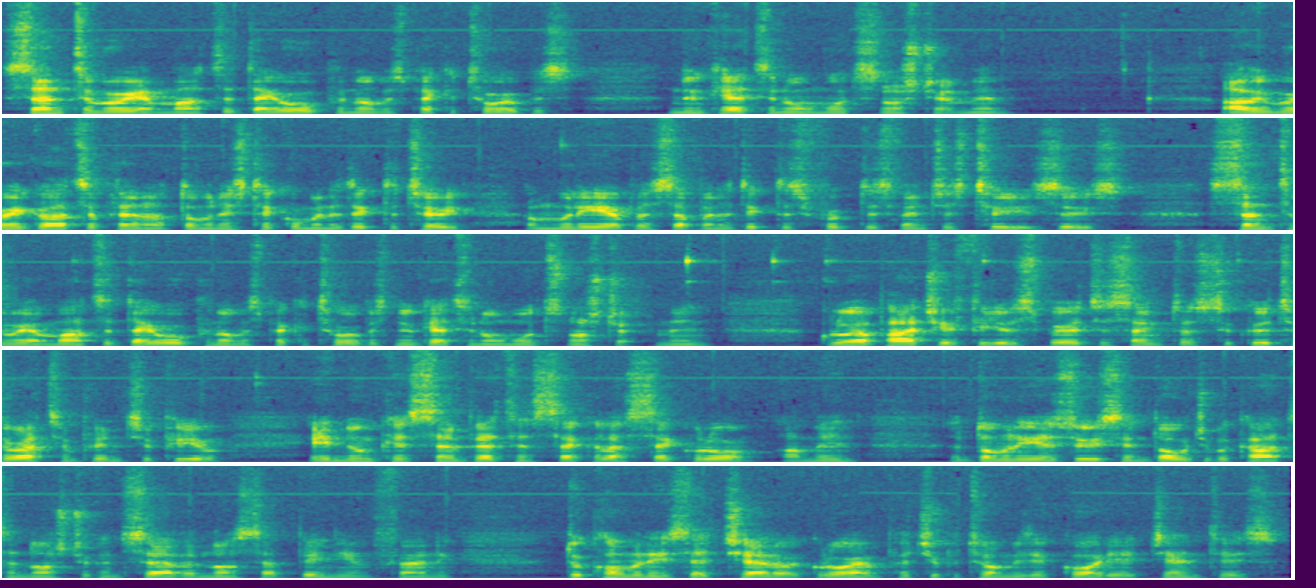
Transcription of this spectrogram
Santa Maria, Mater Dei, ora pro nobis peccatoribus, nunc et in hora mortis nostra. Amen. Ave Maria, gratia plena, Dominus tecum benedicta and Maria, per benedictus fructus ventris tui, Jesus. Santa Maria, Mater Dei, ora pro nobis peccatoribus, nunc et in hora mortis nostra. Amen. Gloria Patri, Filio, Spiritus Sanctus, secutor in principio, et nunc et semper et in saecula saeculorum. Amen. Domini Jesus indulge peccata nostra, conserva nos ab bene inferni, duc homines et cielo, et gloriam percipitur misericordia gentes.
